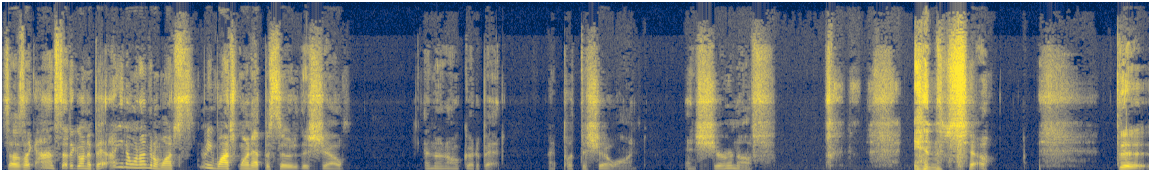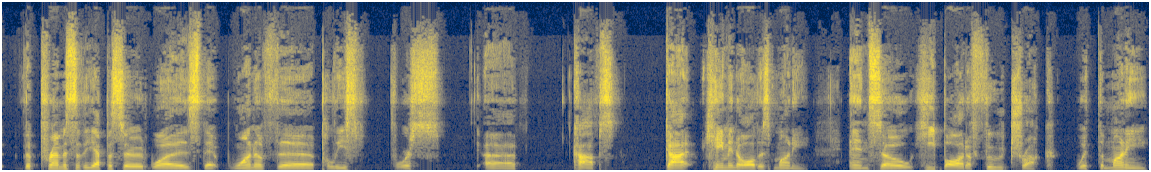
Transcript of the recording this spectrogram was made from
So I was like, oh, instead of going to bed, oh, you know what? I'm going to watch. Let me watch one episode of this show, and then I'll go to bed. I put the show on, and sure enough, in the show, the the premise of the episode was that one of the police force uh, cops got came into all this money, and so he bought a food truck with the money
